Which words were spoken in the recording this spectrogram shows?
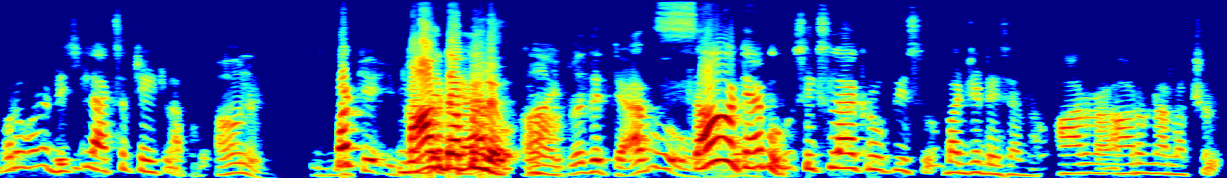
ఎవరు కూడా డిజిటల్ యాక్సెప్ట్ చేయట్లేదు అప్పుడు. అవునండి But మాకు డబ్బులు లేవు. ట్యాబు ట్యాబు సిక్స్ లాక్ రూపీస్ బడ్జెట్ వేసాను ఆరు ఆరున్నర లక్షలు.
